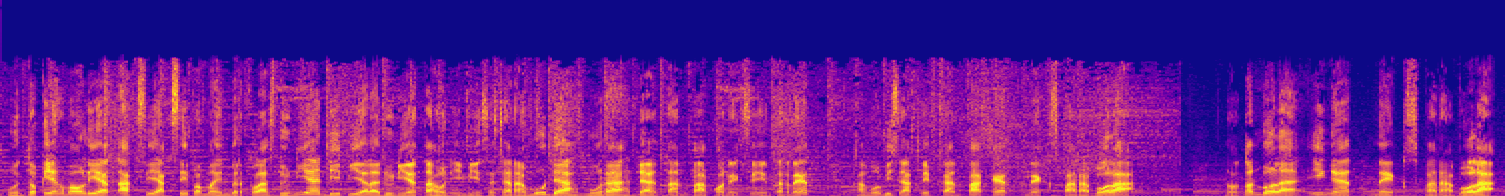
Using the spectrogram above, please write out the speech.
Untuk yang mau lihat aksi-aksi pemain berkelas dunia di Piala Dunia tahun ini secara mudah, murah, dan tanpa koneksi internet, kamu bisa aktifkan paket Next Parabola. Nonton bola, ingat Next Parabola.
